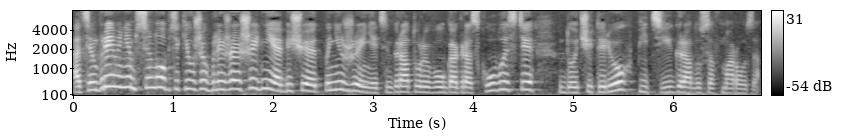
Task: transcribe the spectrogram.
А тем временем синоптики уже в ближайшие дни обещают понижение температуры в Волгоградской области до 4-5 градусов мороза.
